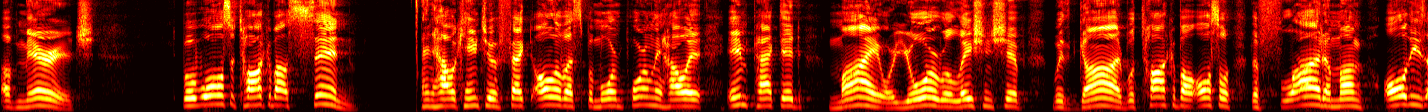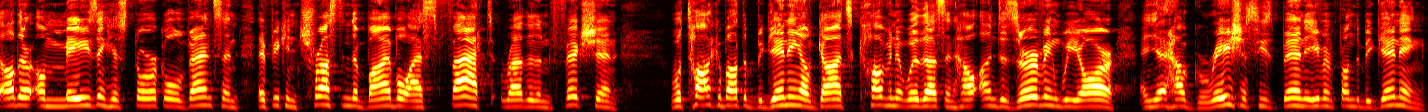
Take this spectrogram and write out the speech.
of marriage. But we'll also talk about sin and how it came to affect all of us, but more importantly, how it impacted my or your relationship with God. We'll talk about also the flood among all these other amazing historical events and if we can trust in the Bible as fact rather than fiction. We'll talk about the beginning of God's covenant with us and how undeserving we are, and yet how gracious He's been even from the beginning.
